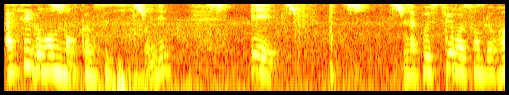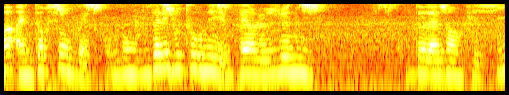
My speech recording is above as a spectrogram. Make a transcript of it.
assez grandement, comme ceci, vous voyez. Et la posture ressemblera à une torsion ouverte. Donc vous allez vous tourner vers le genou de la jambe fléchie,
